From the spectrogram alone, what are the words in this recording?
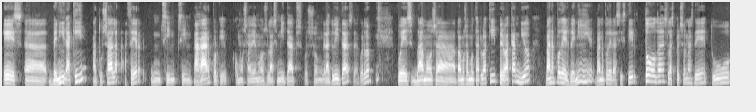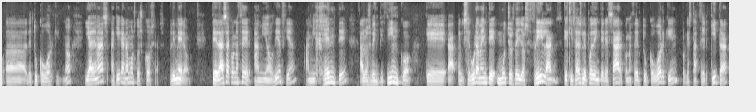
es uh, venir aquí a tu sala hacer mm, sin, sin, pagar, porque como sabemos las meetups pues, son gratuitas, ¿de acuerdo? Pues vamos a, vamos a montarlo aquí, pero a cambio van a poder venir, van a poder asistir todas las personas de tu, uh, de tu coworking, ¿no? Y además aquí ganamos dos cosas. Primero, te das a conocer a mi audiencia, a mi gente, a los 25 que ah, seguramente muchos de ellos freelance, que quizás le puede interesar conocer tu coworking, porque está cerquita,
